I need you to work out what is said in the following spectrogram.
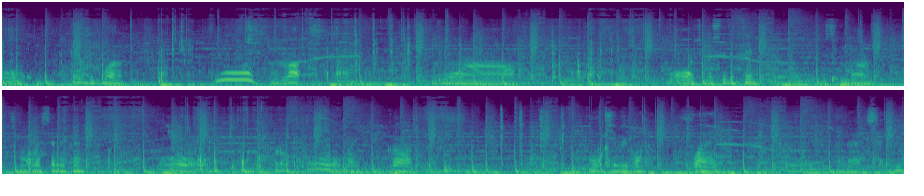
Oh at the ball. Lots. Wow. Oh coba see the pin. Small smallest than the pin. Oh, oh my god. Okay, everyone. Fine. And side here.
